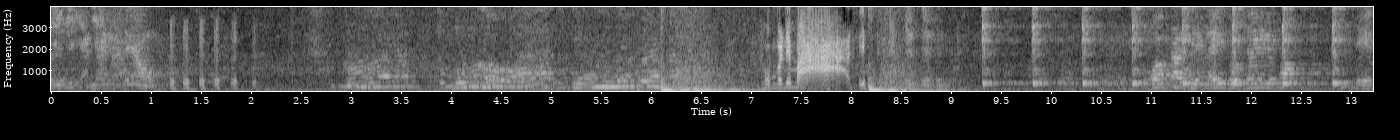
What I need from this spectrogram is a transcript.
มีเสียงแนวผมไม่ได้บ้าที่พวกตั้งเสร็จไรสดใจพวกเด็ด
